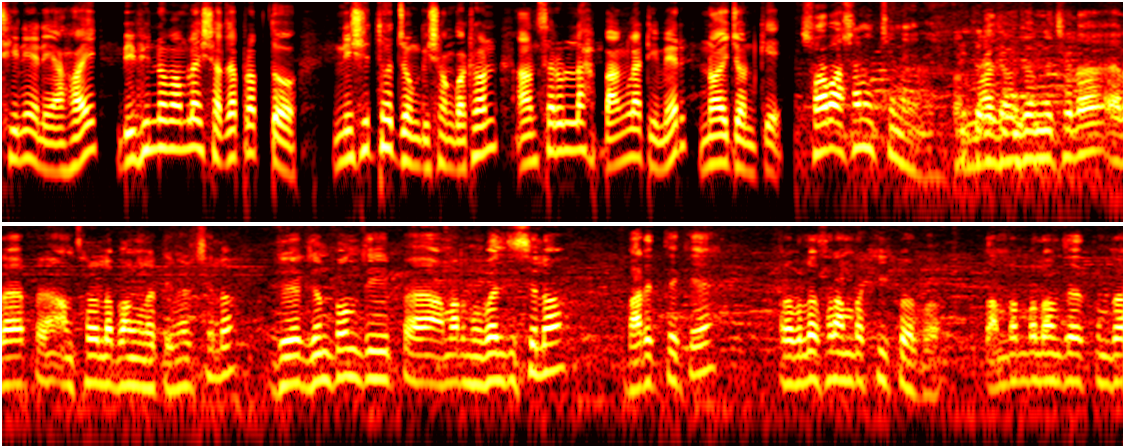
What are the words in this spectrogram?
ছিনিয়ে নেওয়া হয় বিভিন্ন মামলায় সাজাপ্রাপ্ত নিষিদ্ধ জঙ্গি সংগঠন আনসারুল্লাহ বাংলা টিমের নয় জনকে। সব আসামি নি নয়জন জঙ্গি ছিল এরা আনসারুল্লাহ বাংলা টিমের ছিল। দু একজন বন্দি আমার মোবাইল দিছিল বাড়ির থেকে। ওরা বলল স্যার আমরা কী করব? আমরা বললাম যে তোমরা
